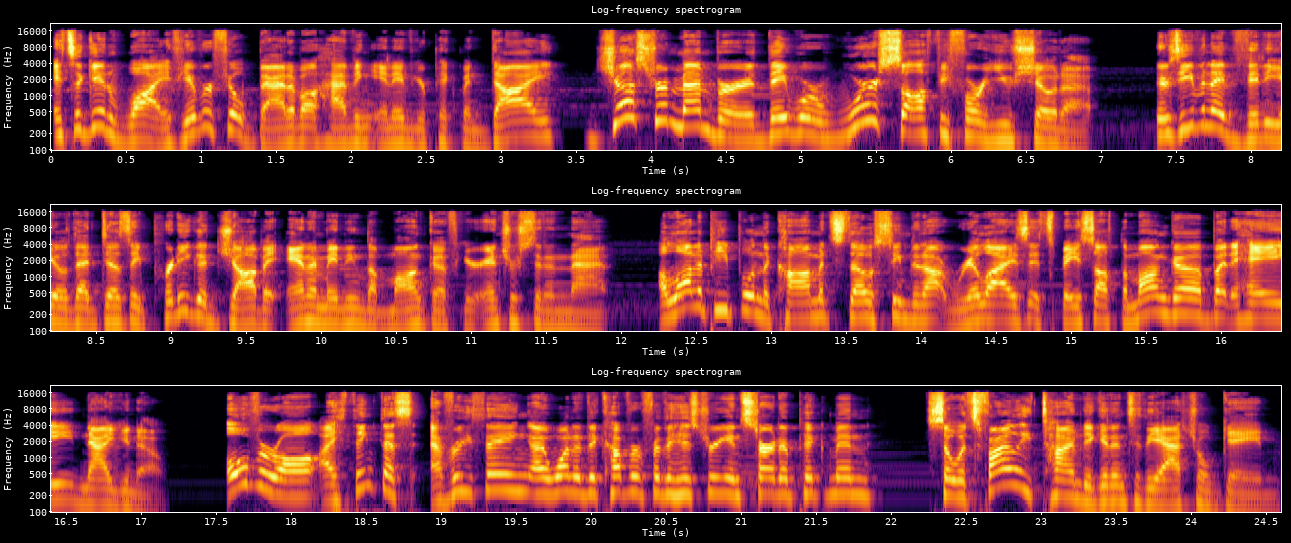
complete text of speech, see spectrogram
It's again why, if you ever feel bad about having any of your Pikmin die, just remember they were worse off before you showed up. There's even a video that does a pretty good job at animating the manga if you're interested in that. A lot of people in the comments though seem to not realize it's based off the manga, but hey, now you know. Overall, I think that's everything I wanted to cover for the history and start of Pikmin. So it's finally time to get into the actual game.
